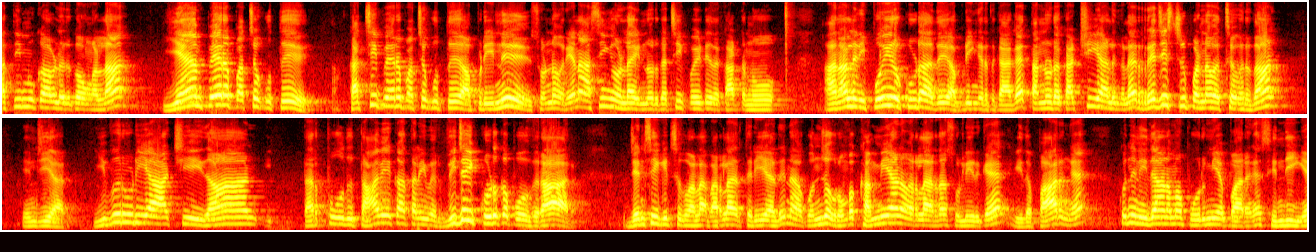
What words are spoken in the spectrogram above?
அதிமுகவில் இருக்கவங்கெல்லாம் என் பேரை பச்சை குத்து கட்சி பேரை பச்சை குத்து அப்படின்னு சொன்னவர். ஏன்னா அசிங்கம் இல்லை இன்னொரு கட்சிக்கு போயிட்டு இதை காட்டணும். அதனால நீ போயிடக்கூடாது அப்படிங்கிறதுக்காக தன்னோட கட்சி ஆளுங்களை ரெஜிஸ்டர் பண்ண வச்சவர் தான் எம்ஜிஆர். இவருடைய ஆட்சியை தான் தற்போது தாவேகா தலைவர் விஜய் கொடுக்க போகிறார். ஜென்சி கிட்ஸுக்கு வரலா வரலாறு தெரியாது. நான் கொஞ்சம் ரொம்ப கம்மியான வரலாறு தான் சொல்லியிருக்கேன். இதை பாருங்கள் கொஞ்சம் நிதானமாக பொறுமையாக பாருங்கள் சிந்திங்க.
